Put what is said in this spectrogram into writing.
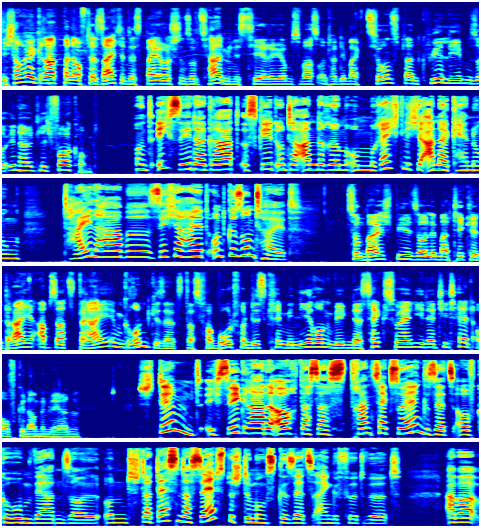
Ich schaue hier gerade mal auf der Seite des Bayerischen Sozialministeriums, was unter dem Aktionsplan Queer Leben so inhaltlich vorkommt. Und ich sehe da gerade, es geht unter anderem um rechtliche Anerkennung, Teilhabe, Sicherheit und Gesundheit. Zum Beispiel soll im Artikel 3 Absatz 3 im Grundgesetz das Verbot von Diskriminierung wegen der sexuellen Identität aufgenommen werden. Stimmt, ich sehe gerade auch, dass das Transsexuellengesetz aufgehoben werden soll und stattdessen das Selbstbestimmungsgesetz eingeführt wird. Aber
